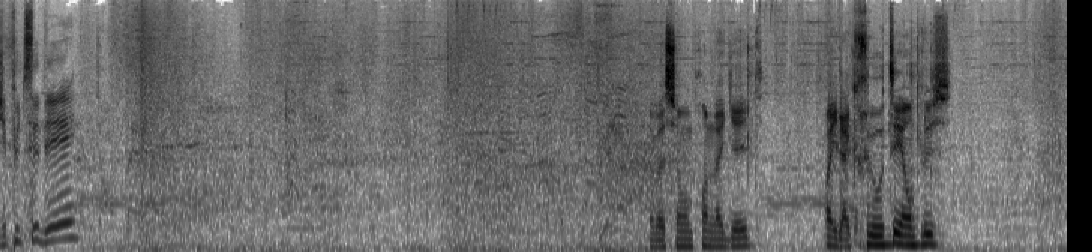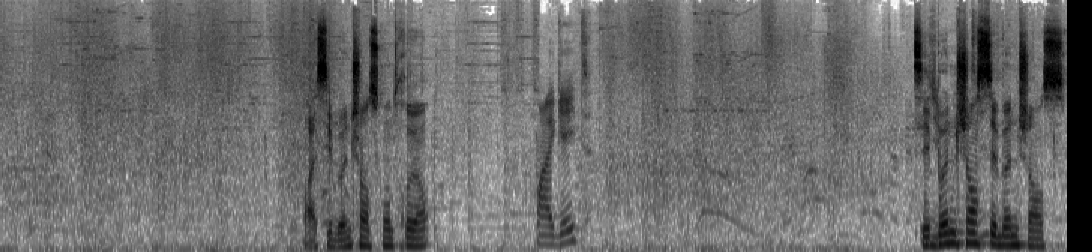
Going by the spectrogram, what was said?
J'ai plus de CD. On va sûrement prendre la gate. Oh, il a cruauté en plus. Ouais, c'est bonne chance contre eux. hein. Prends la gate. C'est bonne chance, c'est bonne chance.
